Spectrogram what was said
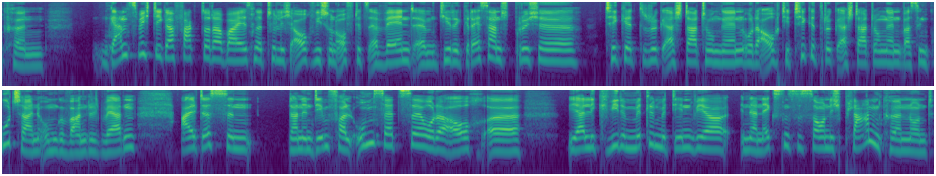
können. Ein ganz wichtiger Faktor dabei ist natürlich auch, wie schon oft jetzt erwähnt, ähm, die Regressansprüche Ticketrückerstattungen oder auch die Ticketrückerstattungen, was in Gutscheine umgewandelt werden. All das sind dann in dem Fall Umsätze oder auch äh, ja, liquide Mittel, mit denen wir in der nächsten Saison nicht planen können. Und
